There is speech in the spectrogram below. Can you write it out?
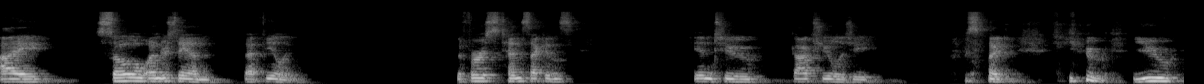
I so understand that feeling the first 10 seconds into Doc's eulogy, it's like, you, you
